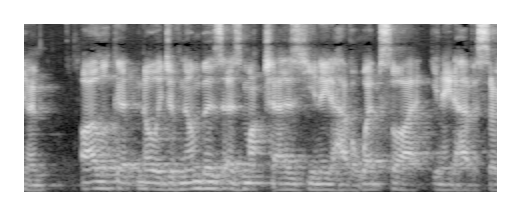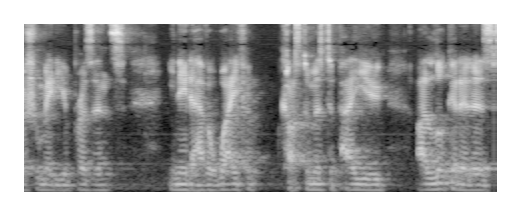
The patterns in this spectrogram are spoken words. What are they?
you know, I look at knowledge of numbers as much as you need to have a website, you need to have a social media presence, you need to have a way for customers to pay you. I look at it as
